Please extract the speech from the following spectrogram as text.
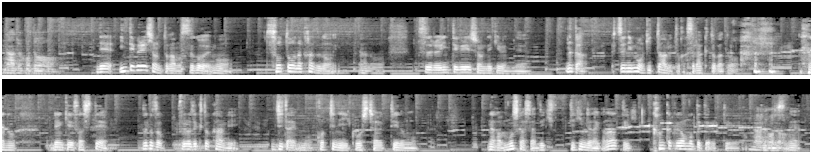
なるほど。で、インテグレーションとかもすごい、もう、相当な数の、あの、ツールインテグレーションできるんで、なんか、普通にもう GitHub とか Slack とかと、あの、連携させて、それこそプロジェクト管理自体もこっちに移行しちゃうっていうのも、なんかもしかしたらでき、できんじゃないかなっていう感覚が持っててるっていうなるほど感じですね。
